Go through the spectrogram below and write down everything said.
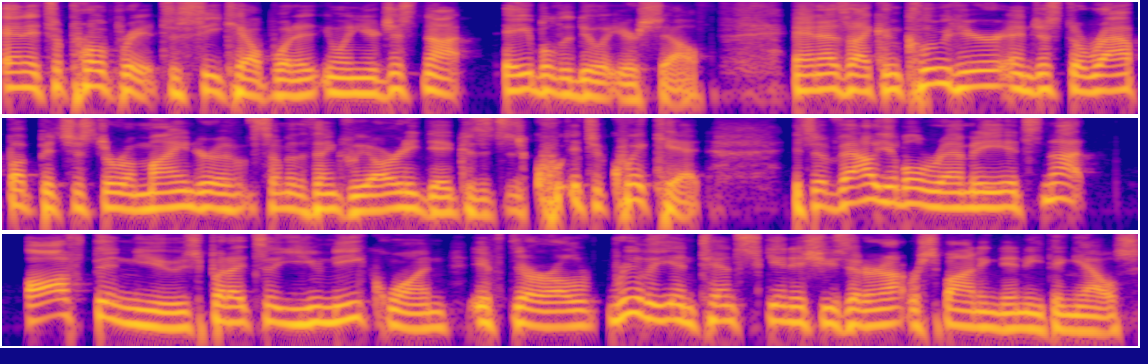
and it's appropriate to seek help when it, when you're just not able to do it yourself. And as I conclude here, and just to wrap up, it's just a reminder of some of the things we already did because it's a, it's a quick hit. It's a valuable remedy. It's not often used, but it's a unique one if there are really intense skin issues that are not responding to anything else,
